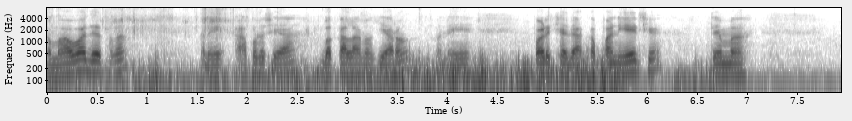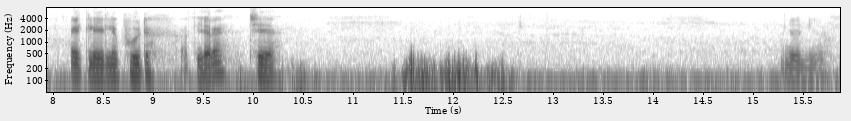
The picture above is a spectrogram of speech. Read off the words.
આમાં આવવા દેતા અને આપણો છે આ બકાલાનો ક્યારો, અને પડખેદ આ કપાની એર છે, તેમાં એટલી એટલી ફૂટ અત્યારે છે. જોઈ લ્યો.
